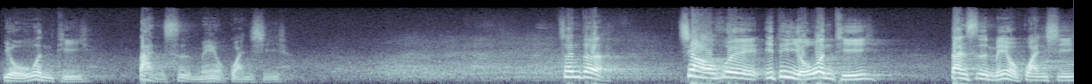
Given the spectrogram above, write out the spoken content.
有问题，但是没有关系。真的，教会一定有问题，但是没有关系。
